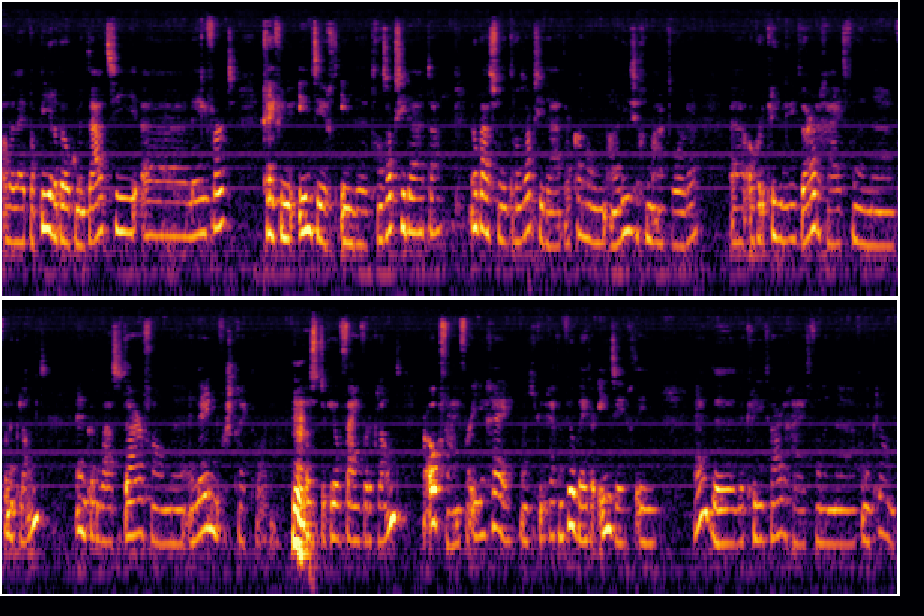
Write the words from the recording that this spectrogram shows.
allerlei papieren documentatie levert, geef je nu inzicht in de transactiedata en op basis van die transactiedata kan dan een analyse gemaakt worden uh, over de kredietwaardigheid van een, van een klant. En kan op basis daarvan een lening verstrekt worden. Hmm. Dat is natuurlijk heel fijn voor de klant, maar ook fijn voor ING. Want je krijgt een veel beter inzicht in hè, de, de kredietwaardigheid van een, van een klant.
